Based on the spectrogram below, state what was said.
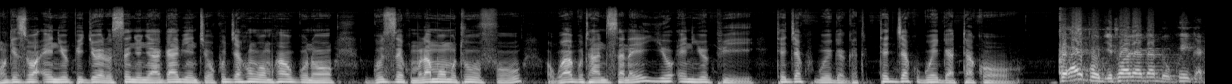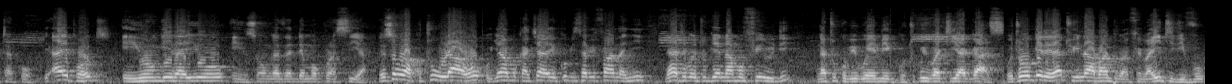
omwogezi wa nup joel ssenyonyi agambye nti okuggyako ng'omukago guno guzze ku mulamu omutuufu ogwagutandisa naye yo nup tejja kugwegatta- tejja kugwegattako ipod gye twali agadde okwegattako ipod eyongerayo ensonga za demokrasiya esobola kutuula awo kunywamu kacyayi kubisa bifaananyi naye ate bwe tugenda mu field nga tukubibwa emiggo tukubibwa tiyagaasi. Bwe twogerera tulina abantu baffe bayitirivu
